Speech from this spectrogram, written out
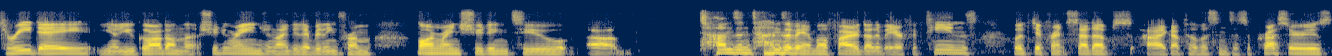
three day you know you go out on the shooting range and i did everything from long range shooting to uh, tons and tons of ammo fired out of ar-15s with different setups i got to listen to suppressors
